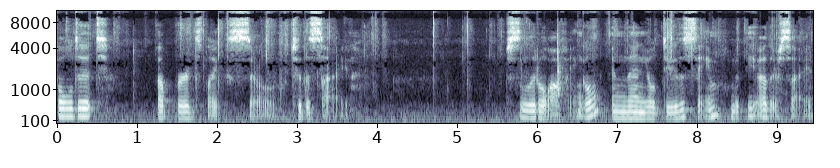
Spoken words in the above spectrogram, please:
fold it upwards like so to the side. Just a little off angle, and then you'll do the same with the other side.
